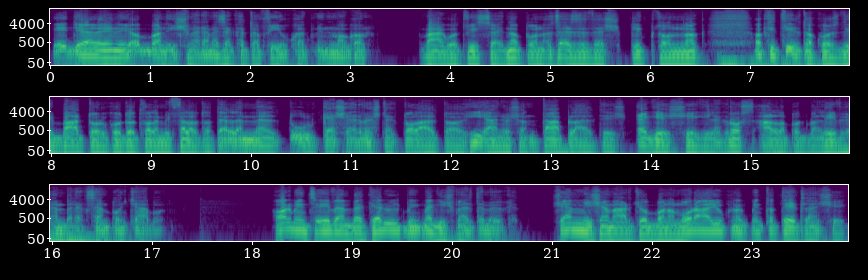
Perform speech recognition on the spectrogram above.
Így én jobban ismerem ezeket a fiúkat, mint magam. Vágott vissza egy napon az ezredes Cliptonnak, aki tiltakozni bátorkodott valami feladat ellenmel, túl keservesnek találta a hiányosan táplált és egészségileg rossz állapotban lévő emberek szempontjából. Harminc évenbe került, míg megismertem őket. Semmi sem árt jobban a morájuknak, mint a tétlenség,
